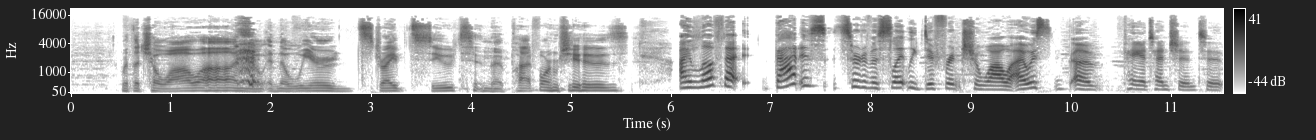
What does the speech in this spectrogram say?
with the chihuahua and the and the weird striped suit and the platform shoes. I love that. That is sort of a slightly different Chihuahua. I always uh, pay attention to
